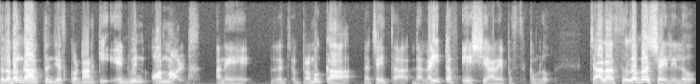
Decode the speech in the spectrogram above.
సులభంగా అర్థం చేసుకోవడానికి ఎడ్విన్ ఆర్నాల్డ్ అనే రచ- ప్రముఖ రచయిత ద లైట్ ఆఫ్ ఏషియా అనే పుస్తకంలో చాలా సులభ శైలిలో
